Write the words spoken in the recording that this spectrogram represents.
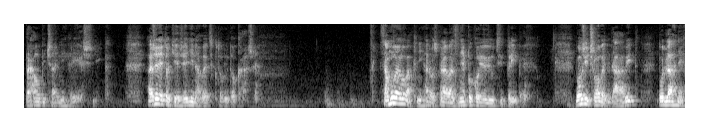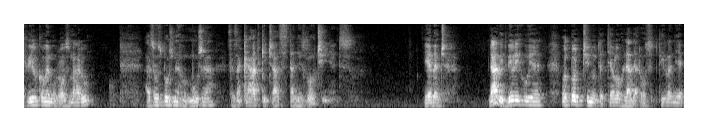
praobyčajný hriešnik a že je to tiež jediná vec, ktorú dokáže. Samuelova kniha rozpráva znepokojujúci príbeh. Boží človek Dávid podľahne chvíľkovému rozmaru a zo zbožného muža sa za krátky čas stane zločinec. Je večer. Dávid vylihuje, odpočinuté telo hľada rozptýlenie,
